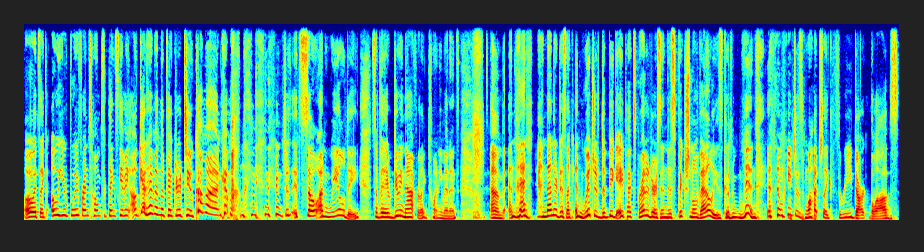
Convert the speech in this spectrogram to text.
oh it's like oh your boyfriend's home for thanksgiving. I'll get him in the picture too. Come on come on. Just it's so unwieldy. So they're doing that for like 20 minutes. Um, and then and then they're just like and which of the big apex predators in this fictional valley is going to win. And then we just watch like three dark blobs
